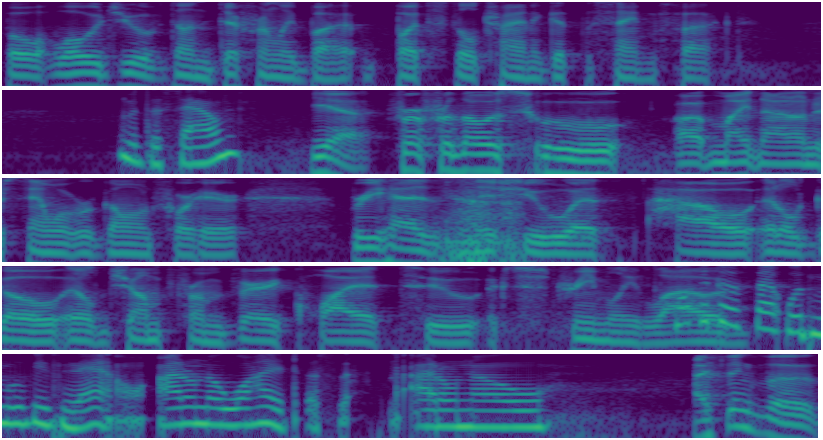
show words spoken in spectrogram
But what would you have done differently but but still trying to get the same effect? With the sound? Yeah, for for those who uh, might not understand what we're going for here, Bree has an issue with how it'll go. It'll jump from very quiet to extremely Well, loud. it does that with movies now. I don't know why it does that. I don't know. I think the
